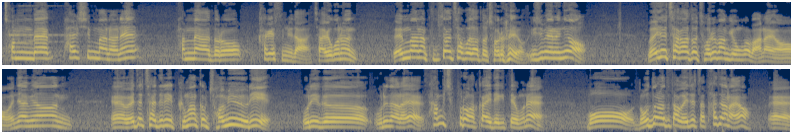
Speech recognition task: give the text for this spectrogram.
1,180만 원에 판매하도록 하겠습니다. 자, 요거는 웬만한 국산차보다 더 저렴해요. 요즘에는요. 외제차가 더 저렴한 경우가 많아요. 왜냐하면 예, 외제차들이 그만큼 점유율이 우리 그 우리나라에 30% 가까이 되기 때문에 뭐 너도 나도 다 외제차 타잖아요. 예,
